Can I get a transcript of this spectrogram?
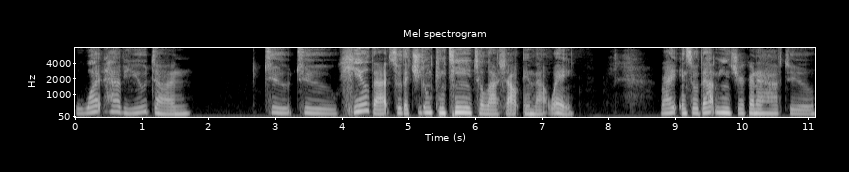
What have you done to to heal that so that you don't continue to lash out in that way? Right, and so that means you're gonna have to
